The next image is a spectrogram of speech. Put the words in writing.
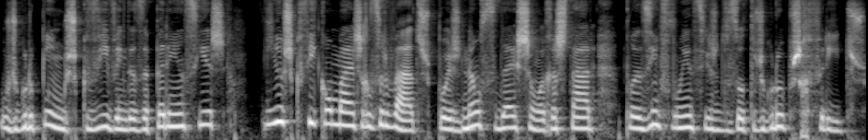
os grupinhos que vivem das aparências e os que ficam mais reservados, pois não se deixam arrastar pelas influências dos outros grupos referidos.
